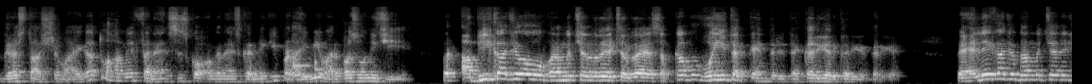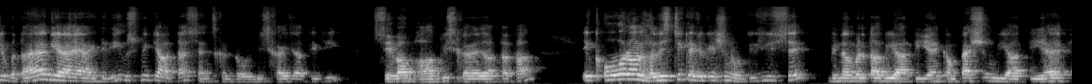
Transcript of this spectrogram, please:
ग्रस्त आश्रम आएगा तो हमें फाइनेंसिस को ऑर्गेनाइज करने की पढ़ाई भी हमारे पास होनी चाहिए। पर अभी का जो ब्रह्म चल रहा है सबका, वो वहीं तक केंद्रित है करियर करियर करियर पहले का जो ब्रह्मचर्य जो बताया गया है आइडियली उसमें क्या आता है? सेंस कंट्रोल भी सिखाई जाती थी, सेवा भाव भी सिखाया जाता था। एक ओवरऑल होलिस्टिक एजुकेशन होती थी, जिससे विनम्रता भी आती है कंपैशन भी आती है।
